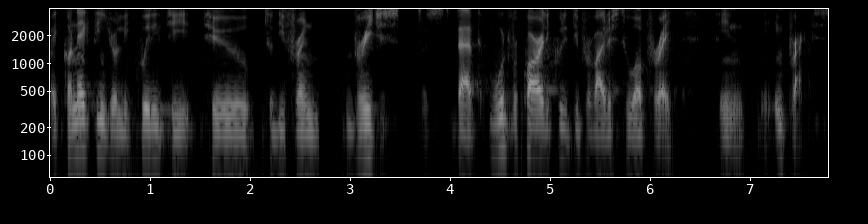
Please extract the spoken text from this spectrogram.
by connecting your liquidity to, to different bridges that would require liquidity providers to operate in, in practice.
